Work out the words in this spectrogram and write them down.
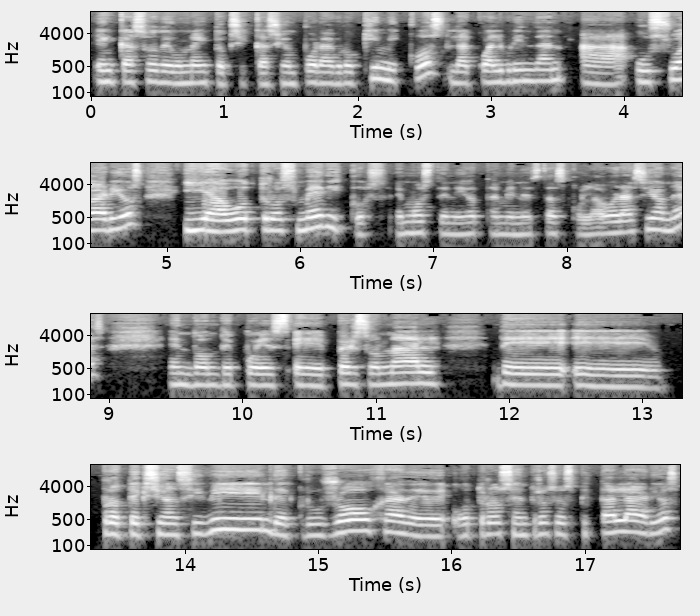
en caso de una intoxicación por agroquímicos, la cual brindan a usuarios y a otros médicos. Hemos tenido también estas colaboraciones en donde pues eh, personal de eh, protección civil, de Cruz Roja, de otros centros hospitalarios,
